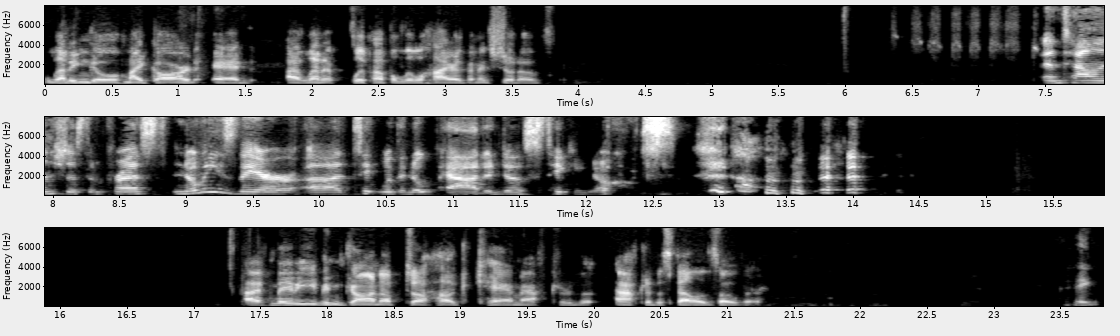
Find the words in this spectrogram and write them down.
letting go of my guard and I let it flip up a little higher than it should have. and Talon's just impressed. Nobody's there uh, t- with a notepad and just taking notes. I've maybe even gone up to hug Cam after the after the spell is over. I think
